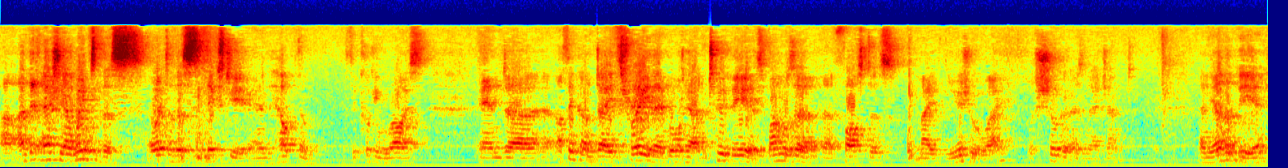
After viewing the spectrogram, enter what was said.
Uh, actually, I went to this. I went to this next year and helped them with the cooking rice. And uh, I think on day three they brought out two beers. One was a, a, Foster's made the usual way, with sugar as an adjunct. And the other beer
